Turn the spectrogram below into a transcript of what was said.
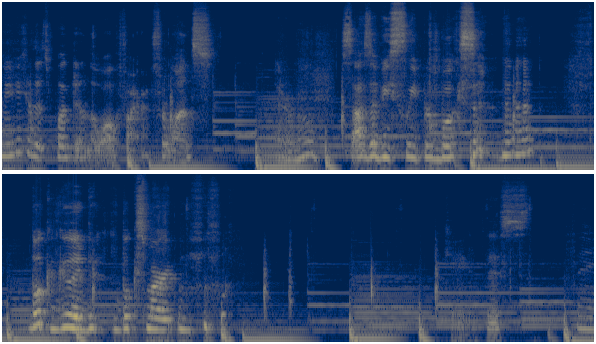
Maybe because it's plugged into the wall fire for once. I don't know. Sazabi sleeper books. book good, book smart. okay, this thing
